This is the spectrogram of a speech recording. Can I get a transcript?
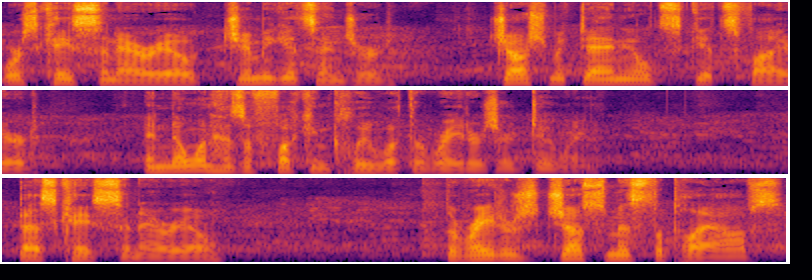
Worst case scenario, Jimmy gets injured, Josh McDaniels gets fired, and no one has a fucking clue what the Raiders are doing. Best case scenario, the Raiders just miss the playoffs,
